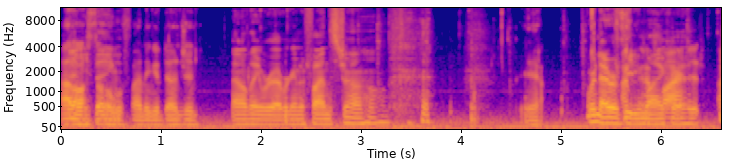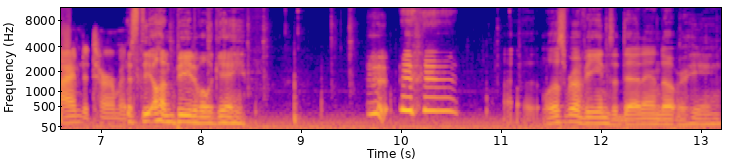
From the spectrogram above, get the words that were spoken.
I lost all hope of finding a dungeon. I don't think we're ever gonna find the stronghold. Yeah. We're never I'm beating gonna find Minecraft. it. I'm determined. It's the unbeatable game. Well, this ravine's a dead end over here.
